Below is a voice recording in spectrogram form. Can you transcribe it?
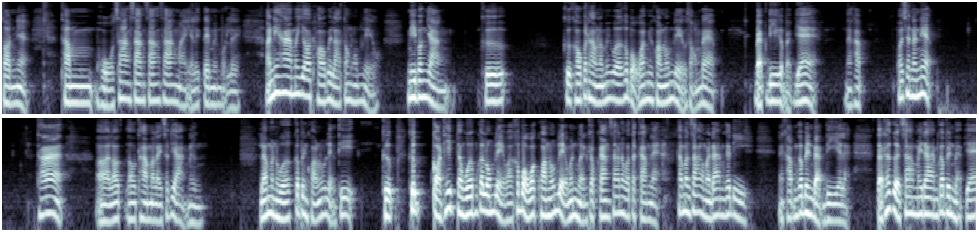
ซอนเนี่ยทำโหสร้างสร้างสร้างสร้างใหม่อะไรเต็มไปหมดเลย อันที่ 5 ไม่ย่อท้อเวลาต้องล้มเหลว มีบางอย่างคือ คือเขาก็ทำแล้วไม่ work เขาบอกว่ามีความล้มเหลว 2 แบบ แบบดีกับแบบแย่นะครับ เพราะฉะนั้นเนี่ยถ้าเราเราทำอะไรสักอย่างหนึ่งแล้วมัน work ก็เป็นความล้มเหลวที่คือคือก่อนที่จะ work ก็ล้มเหลวอะเขาบอกว่าความล้มเหลวมันเหมือนกับการสร้างนวัตกรรมแหละ ถ้ามันสร้างออกมาได้มันก็ดีนะครับมันก็เป็นแบบดีแหละ แต่ถ้าเกิดสร้างไม่ได้มันก็เป็นแบบแย่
